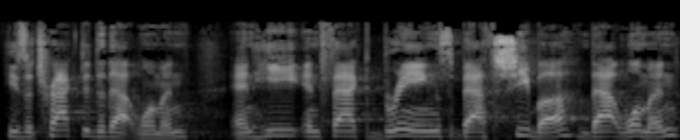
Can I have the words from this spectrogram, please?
He's attracted to that woman and he in fact brings Bathsheba, that woman,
